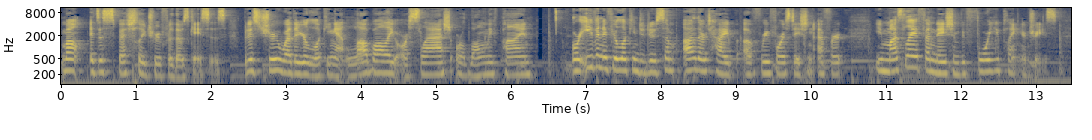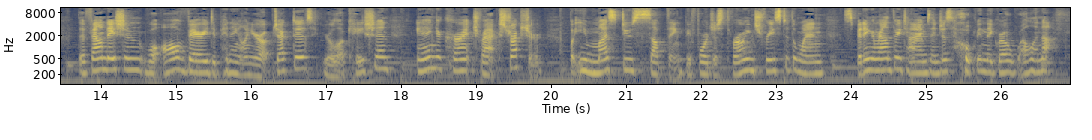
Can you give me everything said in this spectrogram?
Well, it's especially true for those cases, but it's true whether you're looking at loblolly or slash or longleaf pine, or even if you're looking to do some other type of reforestation effort, you must lay a foundation before you plant your trees. The foundation will all vary depending on your objectives, your location, and your current tract structure but you must do something before just throwing trees to the wind, spinning around three times, and just hoping they grow well enough.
